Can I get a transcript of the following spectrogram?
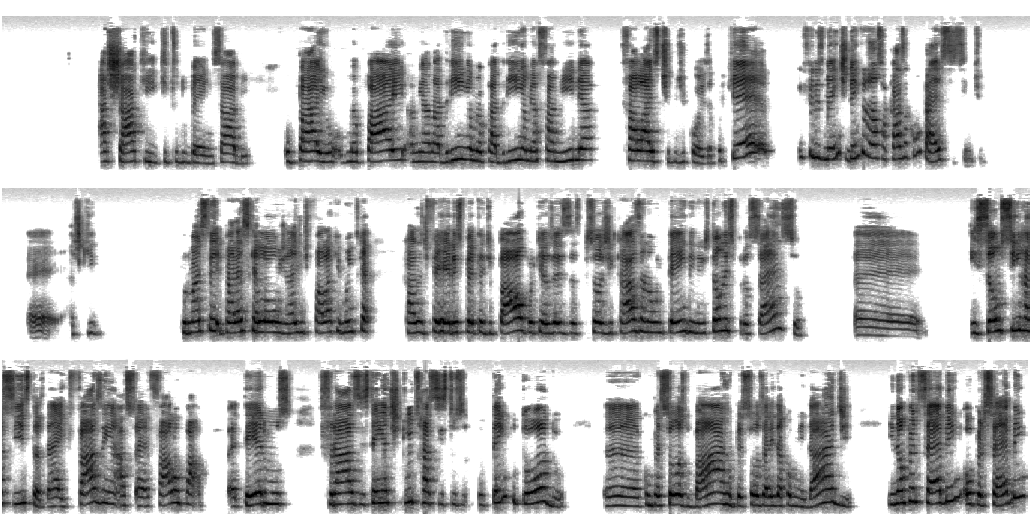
achar que, que tudo bem, sabe? O pai, o meu pai, a minha madrinha, o meu padrinho, a minha família falar esse tipo de coisa, porque infelizmente dentro da nossa casa acontece, assim, tipo, é, acho que por mais que parece que é longe, né? A gente fala que muito que é casa de ferreira espeta de pau, porque às vezes as pessoas de casa não entendem, não estão nesse processo, é, e são sim racistas, né? E fazem, é, falam é, termos, frases, têm atitudes racistas o tempo todo é, com pessoas do bairro, pessoas ali da comunidade, e não percebem, ou percebem,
